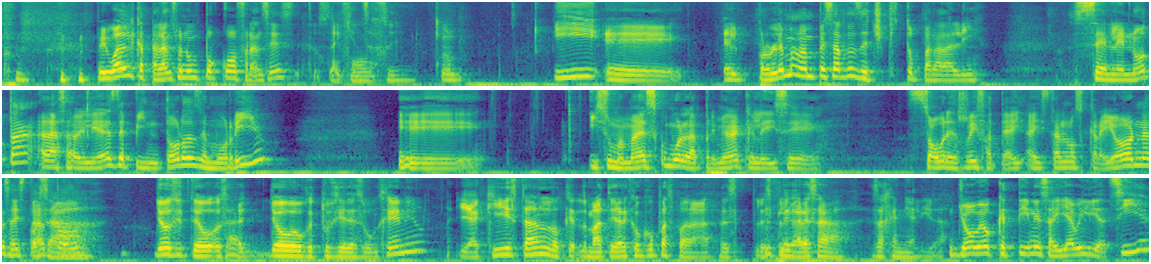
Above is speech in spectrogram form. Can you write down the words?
Pero igual el catalán suena un poco francés. Entonces, quién sabe. Y eh, el problema va a empezar desde chiquito para Dalí. Se le nota a las habilidades de pintor desde morrillo. Eh, y su mamá es como la primera que le dice: Sobres, rífate, ahí, ahí están los crayones, ahí está O sea, todo. yo sí te, o sea, yo veo que tú sí eres un genio y aquí están lo que el material que ocupas para des- desplegar esa, esa genialidad. Yo veo que tienes ahí habilidadcilla.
